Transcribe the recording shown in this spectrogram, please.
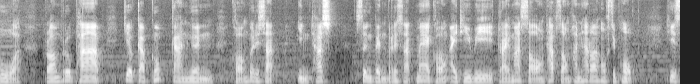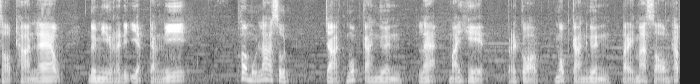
ตัว พร้อมรูปภาพเกี่ยวกับงบการเงินของบริษัท InTouch ซึ่งเป็นบริษัทแม่ของ ITV ไตรมาส2ทับ2566 ที่สอบทานแล้ว โดยมีรายละเอียดดังนี้ ข้อมูลล่าสุดจากงบการเงินและหมายเหตุประกอบงบการเงินไตรมาส2ทับ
